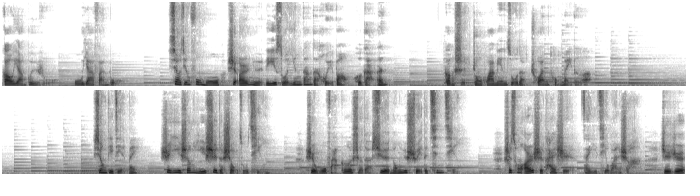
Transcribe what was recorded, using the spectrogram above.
羔羊跪乳，乌鸦反哺，孝敬父母是儿女理所应当的回报和感恩，更是中华民族的传统美德。兄弟姐妹是一生一世的手足情。是无法割舍的血浓于水的亲情，是从儿时开始在一起玩耍，直至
